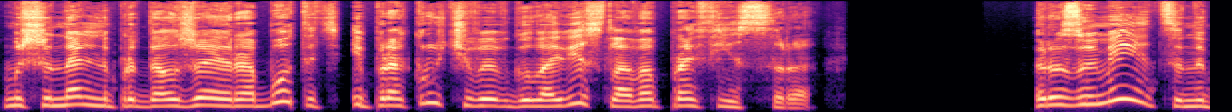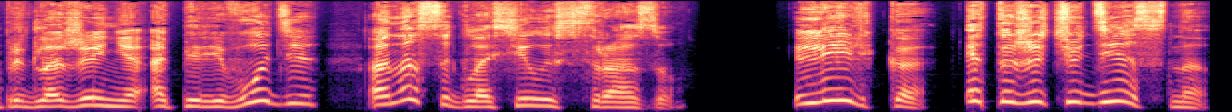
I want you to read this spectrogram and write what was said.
машинально продолжая работать и прокручивая в голове слова профессора. Разумеется, на предложение о переводе она согласилась сразу. «Лилька, это же чудесно!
